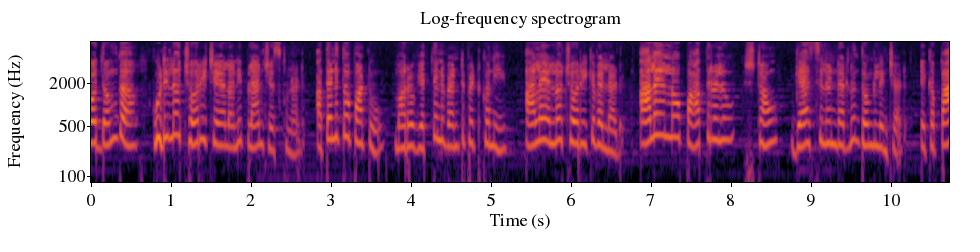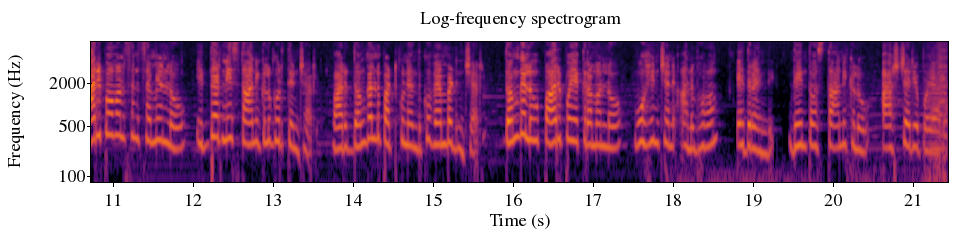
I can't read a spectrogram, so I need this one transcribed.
ఓ దొంగ గుడిలో చోరీ చేయాలని ప్లాన్ చేసుకున్నాడు. అతనితో పాటు మరో వ్యక్తిని వెంట పెట్టుకుని ఆలయంలో చోరీకి వెళ్ళాడు. ఆలయంలో పాత్రలు స్టవ్ గ్యాస్ సిలిండర్ను దొంగిలించాడు. ఇక పారిపోవాల్సిన సమయంలో ఇద్దరిని స్థానికులు గుర్తించారు. వారు దొంగలను పట్టుకునేందుకు వెంబడించారు. దొంగలు పారిపోయే క్రమంలో ఊహించని అనుభవం ఎదురైంది. దీంతో స్థానికులు ఆశ్చర్యపోయారు.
